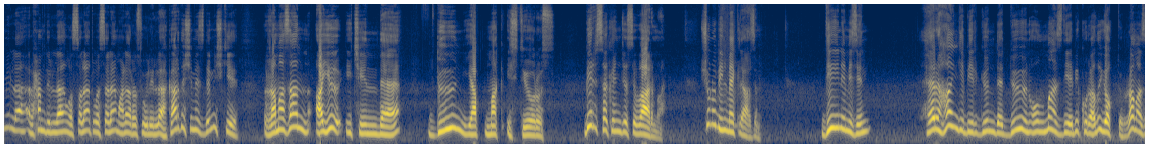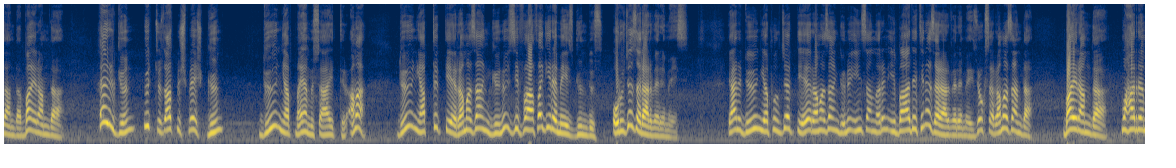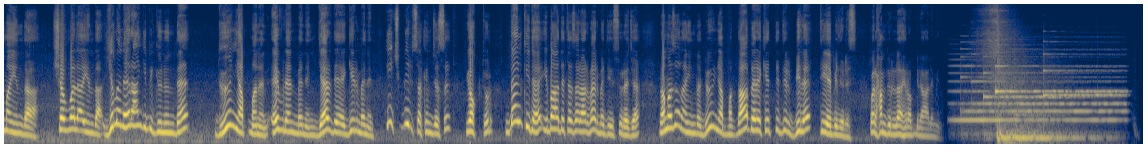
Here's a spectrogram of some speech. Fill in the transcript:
Bismillah, elhamdülillah ve salatu ve selamu ala Resulillah. Kardeşimiz demiş ki Ramazan ayı içinde düğün yapmak istiyoruz. Bir sakıncası var mı? Şunu bilmek lazım. Dinimizin herhangi bir günde düğün olmaz diye bir kuralı yoktur. Ramazanda, bayramda her gün 365 gün düğün yapmaya müsaittir. Ama düğün yaptık diye Ramazan günü zifafa giremeyiz gündüz. Oruca zarar veremeyiz. Yani düğün yapılacak diye Ramazan günü insanların ibadetine zarar veremeyiz. Yoksa Ramazan'da, bayramda, Muharrem ayında, Şevval ayında, yılın herhangi bir gününde düğün yapmanın, evlenmenin, gerdeğe girmenin hiçbir sakıncası yoktur. Belki de ibadete zarar vermediği sürece Ramazan ayında düğün yapmak daha bereketlidir bile diyebiliriz. Velhamdülillahi Rabbil Alemin.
